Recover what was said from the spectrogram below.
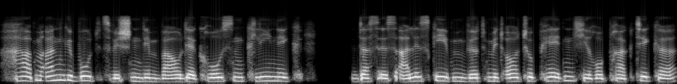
haben Angebot zwischen dem Bau der großen Klinik, dass es alles geben wird mit Orthopäden Chiropraktiker,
